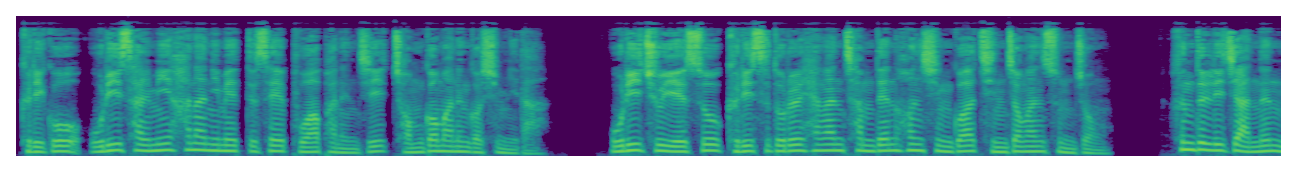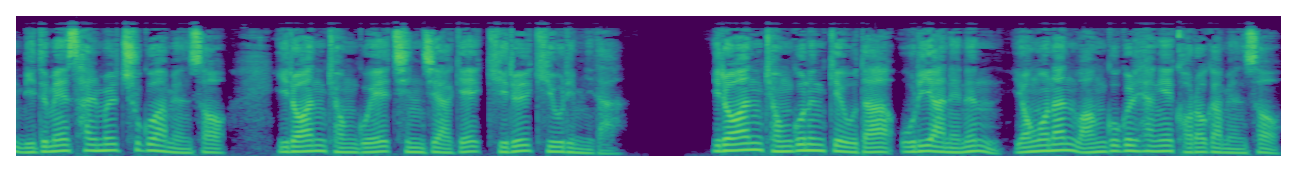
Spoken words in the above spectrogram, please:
그리고 우리 삶이 하나님의 뜻에 부합하는지 점검하는 것입니다. 우리 주 예수 그리스도를 향한 참된 헌신과 진정한 순종, 흔들리지 않는 믿음의 삶을 추구하면서 이러한 경고에 진지하게 귀를 기울입니다. 이러한 경고는 깨우다 우리 안에는 영원한 왕국을 향해 걸어가면서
